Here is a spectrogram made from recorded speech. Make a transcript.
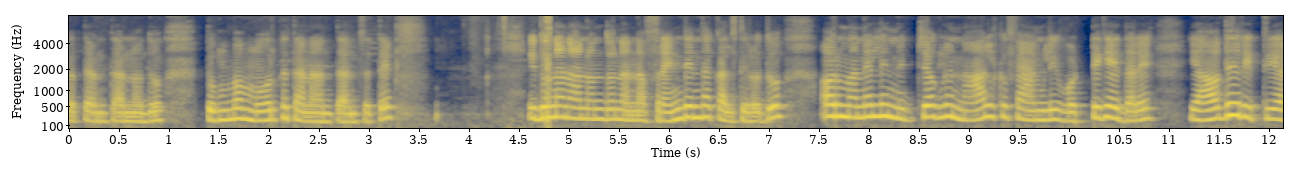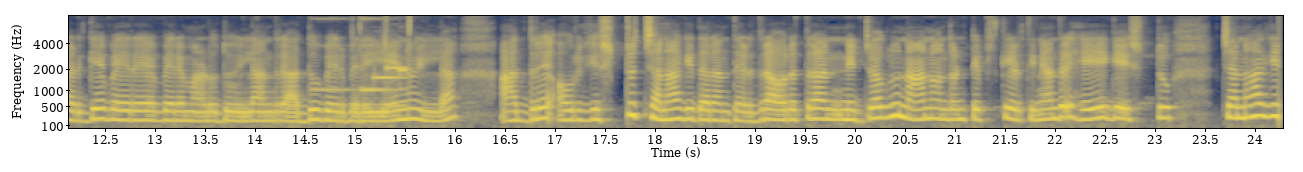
ಆಗುತ್ತೆ ಅಂತ ಅನ್ನೋದು ತುಂಬ ಮೂರ್ಖತನ ಅಂತ ಅನಿಸುತ್ತೆ. ಇದನ್ನು ನಾನೊಂದು ನನ್ನ ಫ್ರೆಂಡಿಂದ ಕಲ್ತಿರೋದು. ಅವ್ರ ಮನೆಯಲ್ಲಿ ನಿಜವಾಗ್ಲೂ ನಾಲ್ಕು ಫ್ಯಾಮ್ಲಿ ಒಟ್ಟಿಗೆ ಇದ್ದಾರೆ. ಯಾವುದೇ ರೀತಿ ಅಡುಗೆ ಬೇರೆ ಬೇರೆ ಮಾಡೋದು ಇಲ್ಲ ಅಂದರೆ ಅದು ಬೇರೆ ಬೇರೆ ಏನೂ ಇಲ್ಲ. ಆದರೆ ಅವರು ಎಷ್ಟು ಚೆನ್ನಾಗಿದ್ದಾರೆ ಅಂತ ಹೇಳಿದ್ರೆ ಅವ್ರ ಹತ್ರ ನಿಜವಾಗ್ಲೂ ನಾನು ಒಂದೊಂದು ಟಿಪ್ಸ್ ಕೇಳ್ತೀನಿ. ಅಂದರೆ ಹೇಗೆ ಇಷ್ಟು ಚೆನ್ನಾಗಿ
